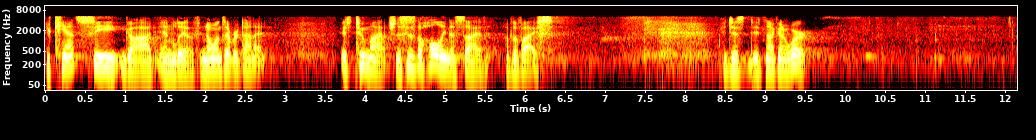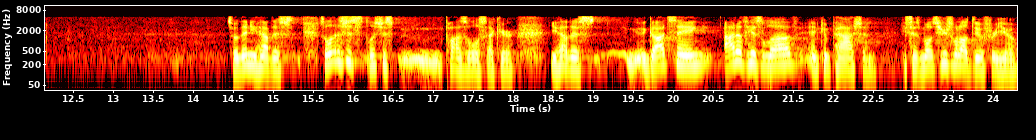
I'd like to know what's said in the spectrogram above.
You can't see God and live. No one's ever done it is too much. This is the holiness side of the vice. It just it's not going to work. So then you have this. So let's just let's just pause a little sec here. You have this God saying, out of His love and compassion, He says, Moses, here's what I'll do for you,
